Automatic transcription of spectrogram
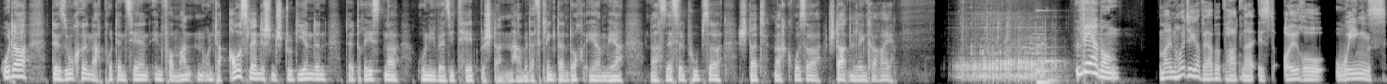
oder der Suche nach potenziellen Informanten unter ausländischen Studierenden der Dresdner Universität bestanden habe. Das klingt dann doch eher mehr nach Sesselpupser statt nach großer Staatenlenkerei. Werbung. Mein heutiger Werbepartner ist Euro Wings.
